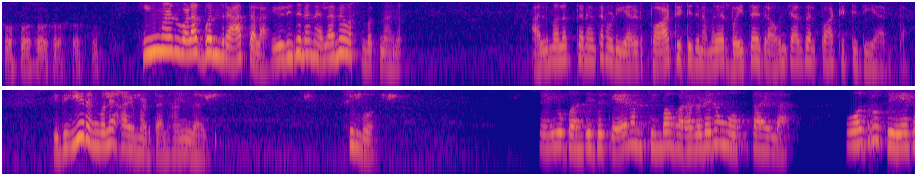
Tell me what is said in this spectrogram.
ಹೋ ಹೋ ಹೋ ಹೋ ಹೋ ಹಿಂಗೆ ಮಾಡಿ ಒಳಗೆ ಬಂದರೆ ಆತಲ್ಲ. ಇಡೀ ದಿನ ಎಲ್ಲನೇ ಒರೆಸ್ಬೇಕು ನಾನು. ಅಲ್ಲಿ ಮಲಗ್ತಾನೆ ಅಂತ ನೋಡಿ, ಎರಡು ಪಾಟ್ ಇಟ್ಟಿದ್ದೆ. ನಮ್ಮ ಮನೆಯವ್ರು ಬೈತಾ ಇದ್ರು, ಅವನ ಜಾಗದಲ್ಲಿ ಪಾಟ್ ಇಟ್ಟಿದ್ದೀಯಾ? ಅಂತ. ಇಡೀ ರಂಗೋಲೆ ಹಾಳು ಮಾಡ್ತಾನೆ, ಹಾಗಾಗಿ. ಸಿಂಬು. ಶ್ರೇಯು ಬಂದಿದ್ದಕ್ಕೆ ನಮ್ಮ ಸಿಂಬ ಹೊರಗಡೆನೂ ಹೋಗ್ತಾ ಇಲ್ಲ. ಹೋದರೂ ಬೇಗ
